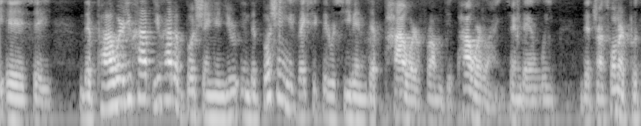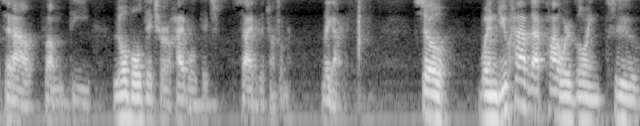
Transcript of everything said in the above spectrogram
is a the power you have you have a bushing and you and the bushing is basically receiving the power from the power lines and then we the transformer puts it out from the low voltage or high voltage side of the transformer regardless so when you have that power going through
